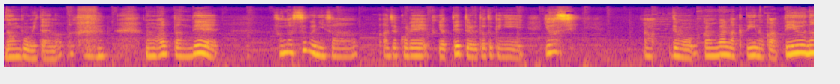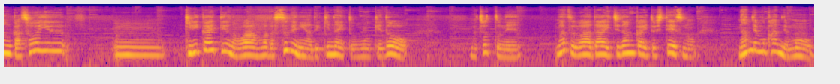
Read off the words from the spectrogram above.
なんぼみたいな のもあったんでそんなすぐにさあじゃあこれやってって言われた時によしあでも頑張らなくていいのかっていうなんかそういううん切り替えっていうのはまだすぐにはできないと思うけど、まあ、ちょっとねまずは第一段階としてその何でもかんでも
